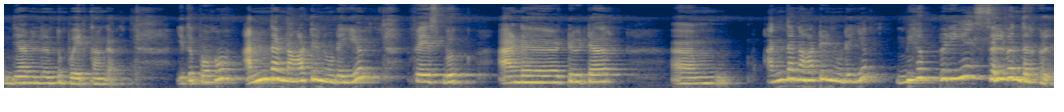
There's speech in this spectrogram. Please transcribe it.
இந்தியாவிலிருந்து போயிருக்காங்க. இது போக அந்த நாட்டினுடைய ஃபேஸ்புக் அண்டு ட்விட்டர் அந்த நாட்டினுடைய மிகப்பெரிய செல்வந்தர்கள்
